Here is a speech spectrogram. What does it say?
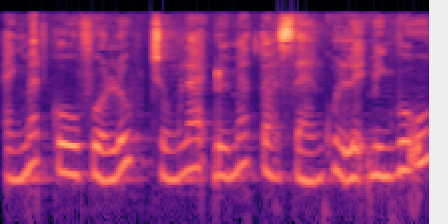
ánh mắt cô vừa lúc chống lại đôi mắt tỏa sáng của Lệ Minh Vũ.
